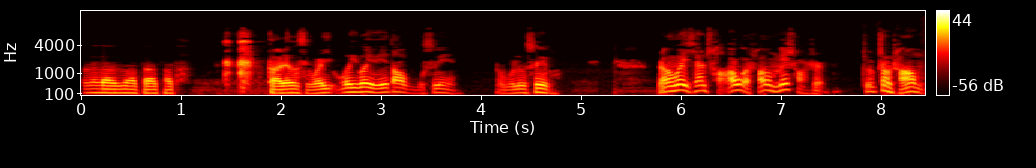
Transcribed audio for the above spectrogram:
他他他他他他大六岁，我以我以我以为大五岁呢，五六岁吧。然后我以前查过，查过没啥事，就是正常嘛。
